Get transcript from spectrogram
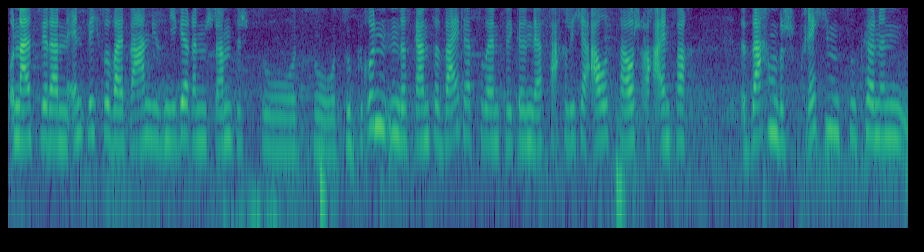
Und als wir dann endlich so weit waren, diesen Jägerinnen-Stammtisch zu, zu, zu gründen, das Ganze weiterzuentwickeln, der fachliche Austausch, auch einfach Sachen besprechen zu können,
